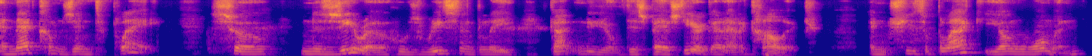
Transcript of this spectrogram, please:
and that comes into play. So Nazira, who's recently gotten, you know, this past year got out of college, and she's a black young woman.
